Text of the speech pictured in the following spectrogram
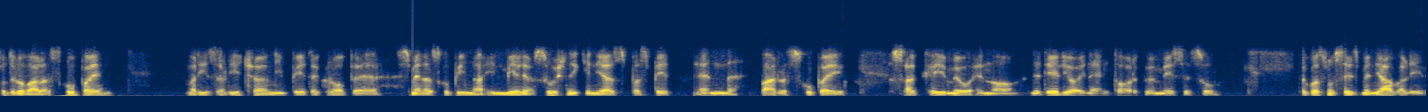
sodelovala skupaj, Mariza Ličan in Pete Krope, smena skupina in Mirja Sušnik in jaz pa spet en par skupaj. Vsak je imel eno nedeljo in en tork v mesecu. Tako smo se izmenjavali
